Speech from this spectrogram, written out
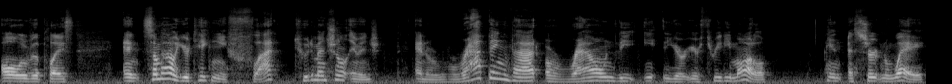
all over the place. And somehow you're taking a flat two-dimensional image and wrapping that around the your, your 3D model in a certain way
